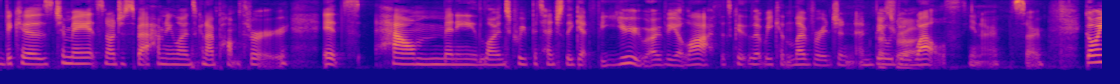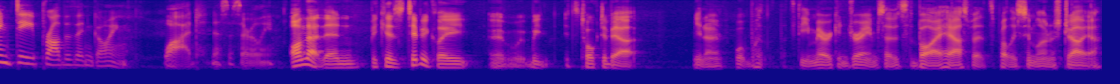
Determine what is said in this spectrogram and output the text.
because to me it's not just about how many loans can I pump through. It's how many loans could we potentially get for you over your life that's that we can leverage and, and build right. your wealth you know? So going deep rather than going wide necessarily. On that then because typically uh, we it's talked about you know what, what's the American dream. So it's the buy a house but it's probably similar in Australia.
